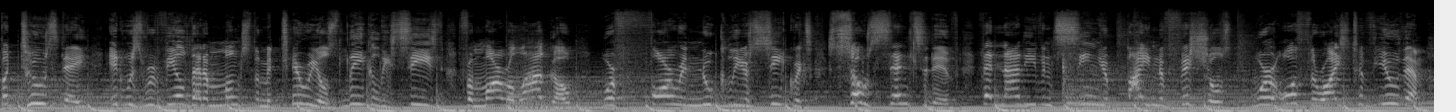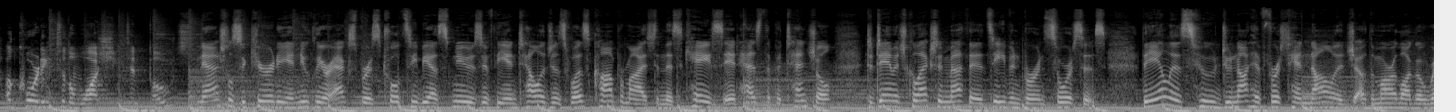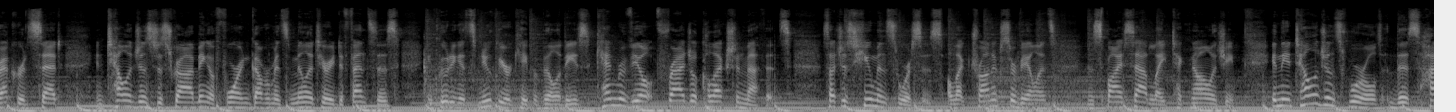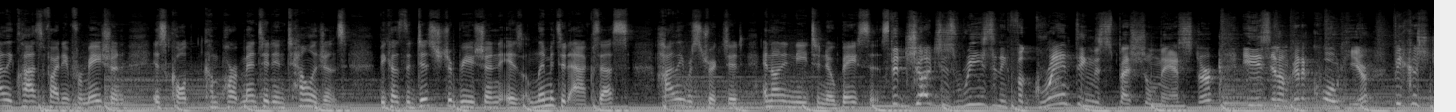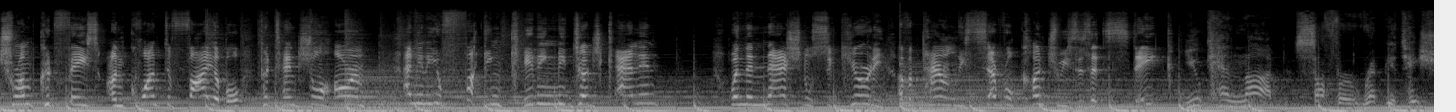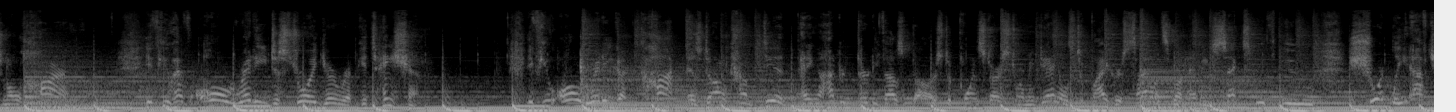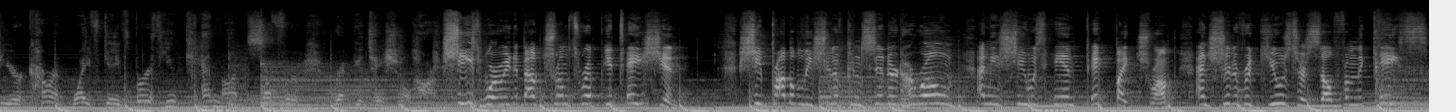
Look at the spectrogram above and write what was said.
But Tuesday, it was revealed that amongst the materials legally seized from Mar a Lago were foreign nuclear secrets so sensitive that not even senior Biden officials were authorized to view them, according to the Washington Post. National security and nuclear experts told CBS News if the intelligence was compromised in this case, it has the potential to damage collection methods, even burn sources. The analysts who do not have firsthand knowledge of the Mar a Lago records said intelligence describing a foreign government's military defenses, including its nuclear capabilities, can reveal fragile collection methods, such as human sources, electronic surveillance, and spy satellite technology. In the intelligence world, this highly classified information is called compartmented intelligence because the distribution is limited access, highly restricted, and on a need to know basis. The judge's reasoning for granting the special master is, and I'm going to quote here, because Trump could face unquantifiable potential harm. I mean, are you fucking kidding me, Judge Cannon? When the national security of apparently several countries is at stake? You cannot suffer reputational harm if you have already destroyed your reputation. If you already got caught, as Donald Trump did, paying $130,000 to porn star Stormy Daniels to buy her silence about having sex with you shortly after your current wife gave birth, you cannot suffer reputational harm. She's worried about Trump's reputation. She probably should have considered her own. I mean, she was handpicked by Trump and should have recused herself from the case.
